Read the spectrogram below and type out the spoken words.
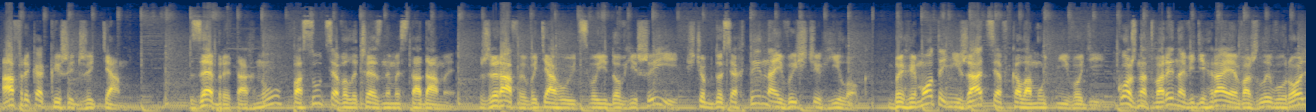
Африка кишить життям. Зебри та гну пасуться величезними стадами. Жирафи витягують свої довгі шиї, щоб досягти найвищих гілок. Бегемоти ніжаться в каламутній воді. Кожна тварина відіграє важливу роль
